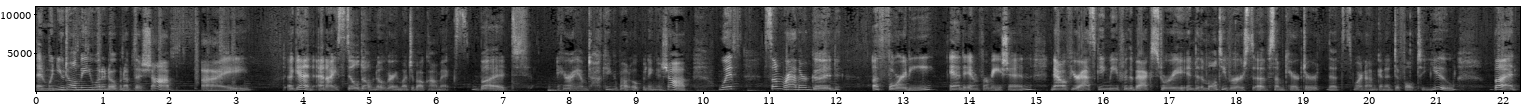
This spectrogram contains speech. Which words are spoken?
and when you told me you wanted to open up this shop, I, again, and I still don't know very much about comics, but here I am talking about opening a shop with some rather good authority and information. Now, if you're asking me for the backstory into the multiverse of some character, that's when I'm going to default to you. But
